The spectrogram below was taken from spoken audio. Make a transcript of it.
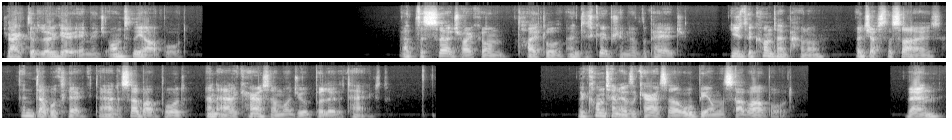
Drag the logo image onto the artboard. Add the search icon, title and description of the page. Use the content panel, adjust the size, then double click to add a sub-artboard and add a carousel module below the text. The content of the carousel will be on the sub-artboard. Then,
